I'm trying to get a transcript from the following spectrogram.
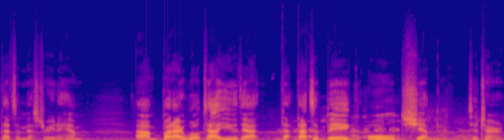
that's a mystery to him. Um, but I will tell you that, that that's a big old ship to turn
